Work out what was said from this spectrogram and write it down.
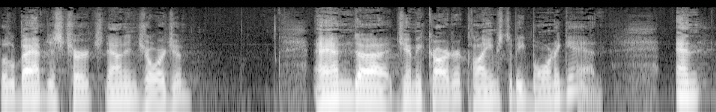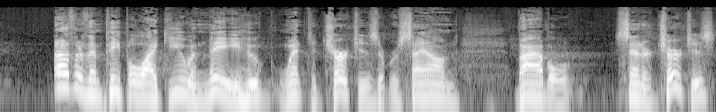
little Baptist church down in Georgia. And uh, Jimmy Carter claims to be born again. And other than people like you and me who went to churches that were sound Bible centered churches,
